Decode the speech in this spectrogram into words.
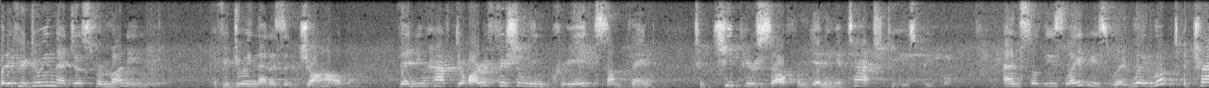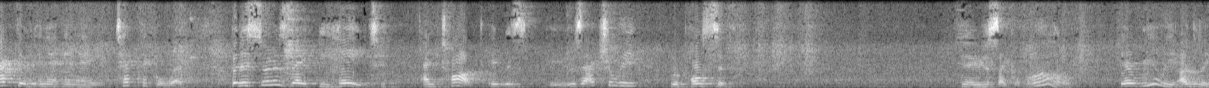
But if you're doing that just for money, if you're doing that as a job, then you have to artificially create something to keep yourself from getting attached to these people. And so these ladies, they looked attractive in a, in a technical way. But as soon as they behaved and talked, it was, it was actually repulsive. You know, you're just like, whoa, they're really ugly.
